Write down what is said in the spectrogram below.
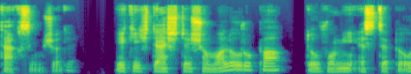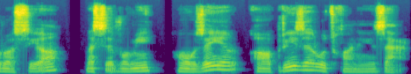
تقسیم شده. یکیش دشت شمال اروپا، دومی استپ اوراسیا و سومی حوزه آبریز رودخانه زرد.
